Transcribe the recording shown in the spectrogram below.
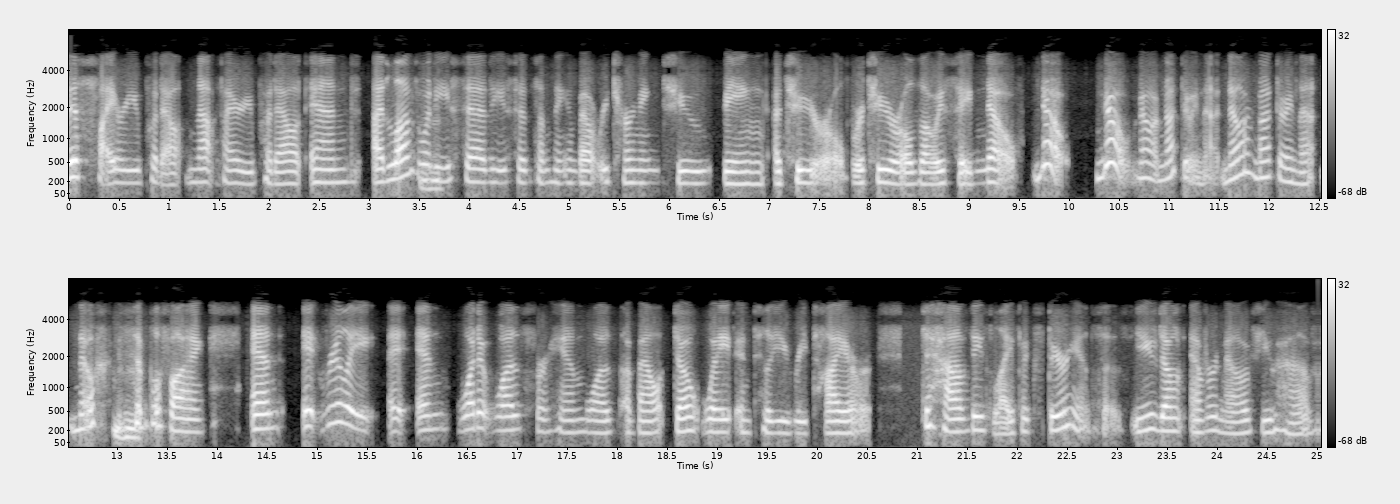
this fire you put out and that fire you put out. And I loved what mm-hmm. he said. He said something about returning to being a two year old, where two year olds always say, no, no, no, no, I'm not doing that. No, I'm not doing that. No, mm-hmm. simplifying. And it really, and what it was for him was about don't wait until you retire to have these life experiences. You don't ever know if you have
